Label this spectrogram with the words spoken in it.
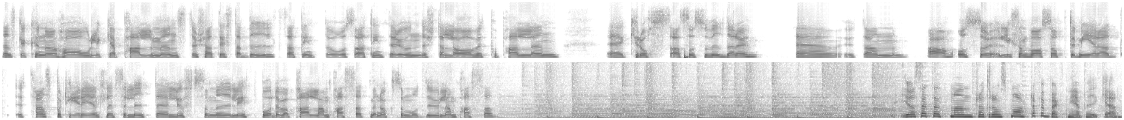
den ska kunna ha olika pallmönster så att det är stabilt så att inte, och så att inte det understa lavet på pallen eh, krossas och så vidare. Eh, utan ja, och så liksom vara så optimerad, transportera egentligen så lite luft som möjligt, både vara pallanpassat men också modulanpassad. Jag har sett att man pratar om smarta förpackningar på ICA.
